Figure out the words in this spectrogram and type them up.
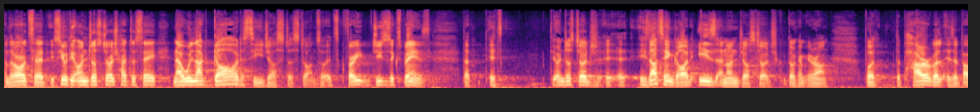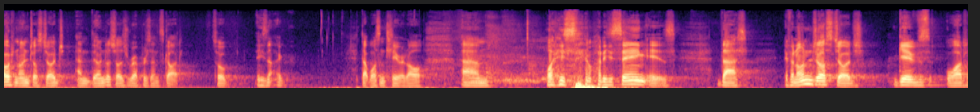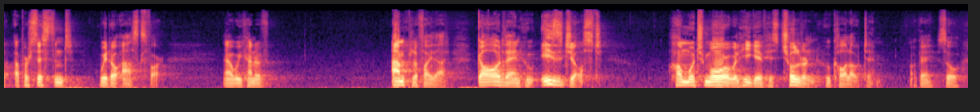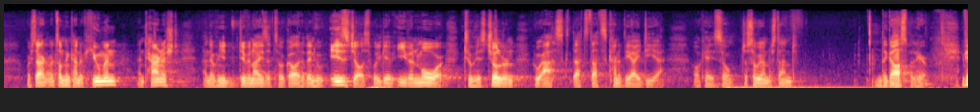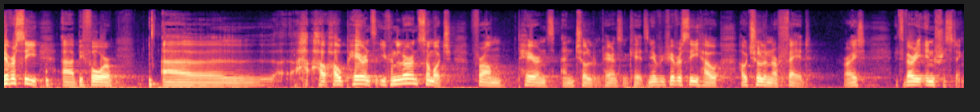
And the Lord said, You see what the unjust judge had to say? Now, will not God see justice done? So it's very, Jesus explains that it's the unjust judge, he's not saying God is an unjust judge, don't get me wrong. But the parable is about an unjust judge, and the unjust judge represents God. So he's not, that wasn't clear at all. Um, what, he's, what he's saying is that if an unjust judge gives what a persistent widow asks for, now we kind of amplify that. God, then, who is just, how much more will He give His children who call out to Him? Okay, so we're starting with something kind of human and tarnished, and then when you divinize it, so God, then who is just, will give even more to His children who ask. That's that's kind of the idea. Okay, so just so we understand the gospel here. If you ever see uh, before uh, how, how parents, you can learn so much from parents and children, parents and kids. And if you ever see how, how children are fed, right, it's very interesting.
